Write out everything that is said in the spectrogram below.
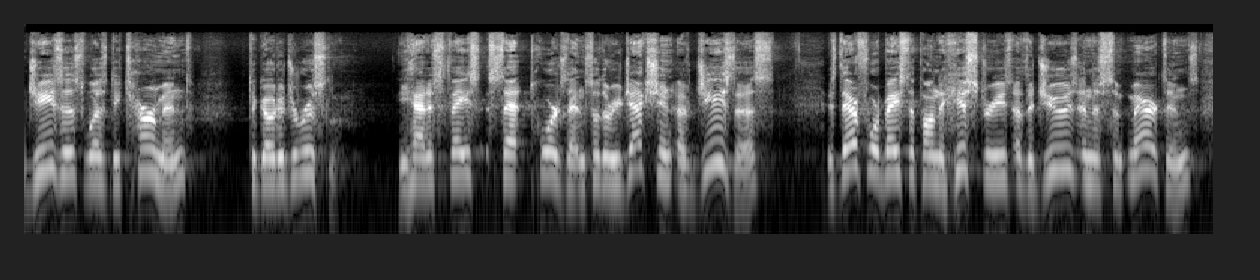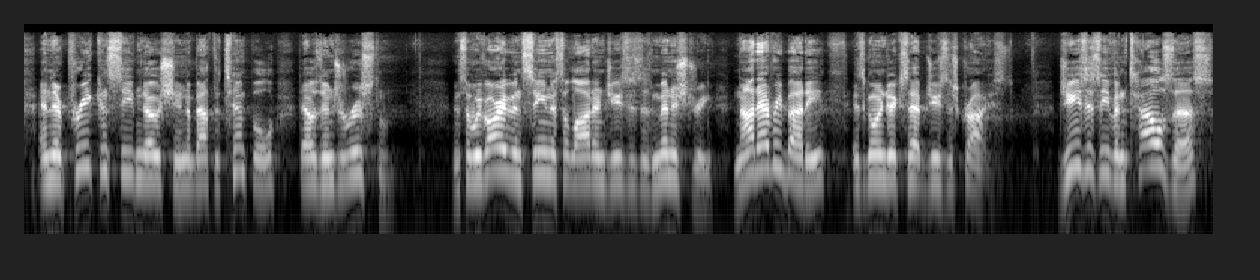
Jesus was determined to go to Jerusalem. He had his face set towards that. And so the rejection of Jesus is therefore based upon the histories of the Jews and the Samaritans and their preconceived notion about the temple that was in Jerusalem. And so we've already been seeing this a lot in Jesus' ministry. Not everybody is going to accept Jesus Christ. Jesus even tells us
